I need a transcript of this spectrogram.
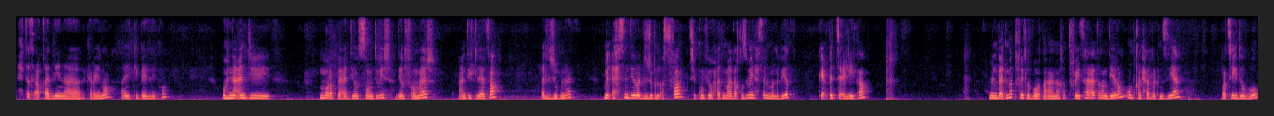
حتى تعقد لينا الكريمة. هاي كيبان لكم وهنا عندي المربعات ديال الساندويتش ديال الفرماج. عندي ثلاثة. هاد الجبنات. من الأحسن ديروا هاد الجبن الأصفر. تيكون فيه واحد المذاق زوين احسن من الابيض كيعطي التعليكة. من بعد ما طفيت البوطة أنا طفيتها عاد غنديرهم ونبقى نحرك مزيان. راه تيذوبوا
